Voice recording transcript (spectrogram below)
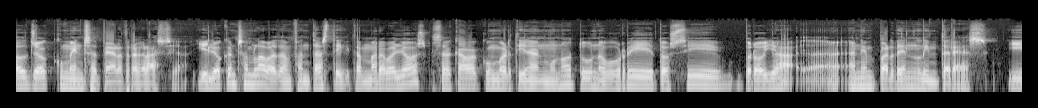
el joc comença a perdre gràcia, i allò que ens semblava tan fantàstic tan meravellós s'acaba convertint en monòton, avorrit o sí, però ja eh, anem perdent l'interès. I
